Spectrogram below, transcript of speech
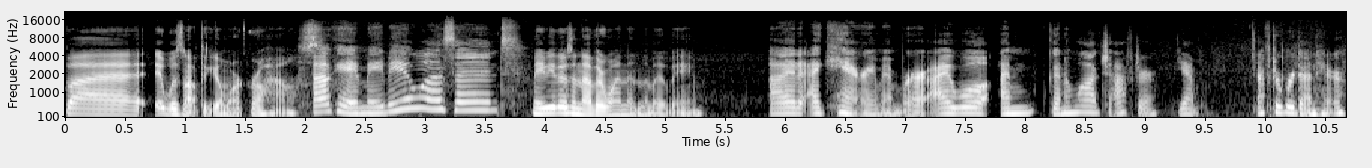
but it was not the Gilmore Girl house. okay, maybe it wasn't. Maybe there's another one in the movie. I, I can't remember. I will. I'm gonna watch after. Yeah, after we're done here.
